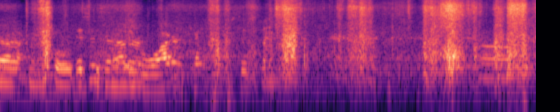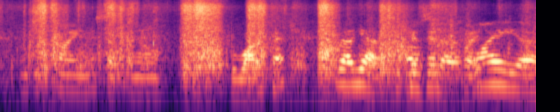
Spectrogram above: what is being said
uh, this is another water catchment system. Uh, I'm just trying this out now. Catch? Well, yeah, because it, uh, right? why uh,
